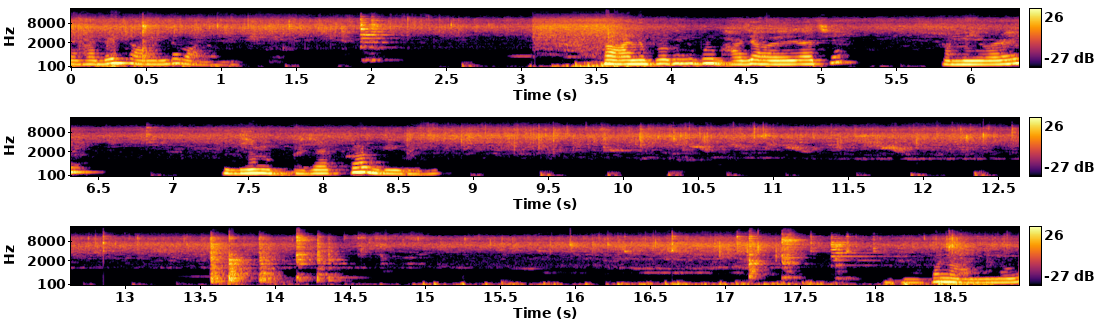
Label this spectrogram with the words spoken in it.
এভাবেই চাউমিনটা বানাবো। আলু পুরো কিন্তু পুরো ভাজা হয়ে গেছে। আমি এবারে ডিম ভাজা করে দিয়ে দেবো। এখন নামিয়ে নেব।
